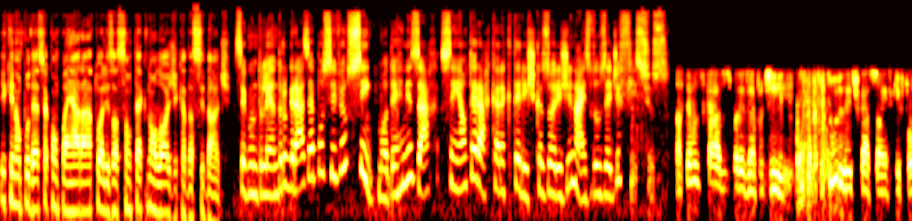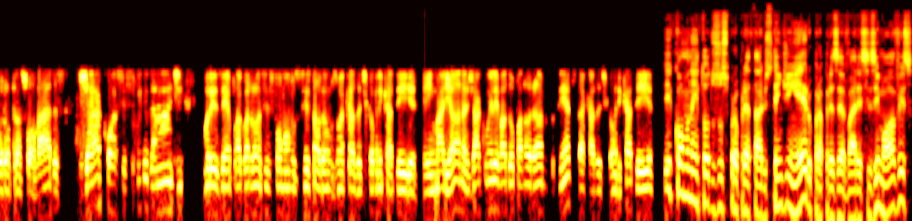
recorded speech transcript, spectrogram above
e que não pudesse acompanhar a atualização tecnológica da cidade. Segundo Leandro Graz, é possível sim modernizar sem alterar características originais dos edifícios. Nós temos casos, por exemplo, de futuras edificações que foram transformadas já com acessibilidade, por exemplo, agora nós reformamos, restauramos uma casa de câmara e cadeia em Mariana, já com um elevador panorâmico dentro da casa de câmara e cadeia. E como nem todos os proprietários têm dinheiro para preservar esses imóveis,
